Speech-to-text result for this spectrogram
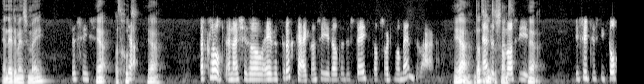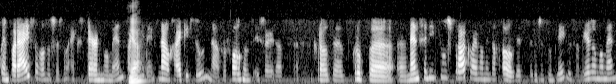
en deden mensen mee. Precies. Ja, wat goed. Ja. ja. Dat klopt. En als je zo even terugkijkt, dan zie je dat er dus steeds dat soort momenten waren. Ja, dat is dus interessant. er was die- Ja, Je zit dus die top in Parijs, dat was een soort van extern moment. Waar Ja. je denkt, nou ga ik iets doen. Nou, vervolgens is er dat eh, grote groep eh, eh, mensen die ik toesprak, waarvan ik dacht, oh, dit, dit is een publiek, dus dan weer zo'n moment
